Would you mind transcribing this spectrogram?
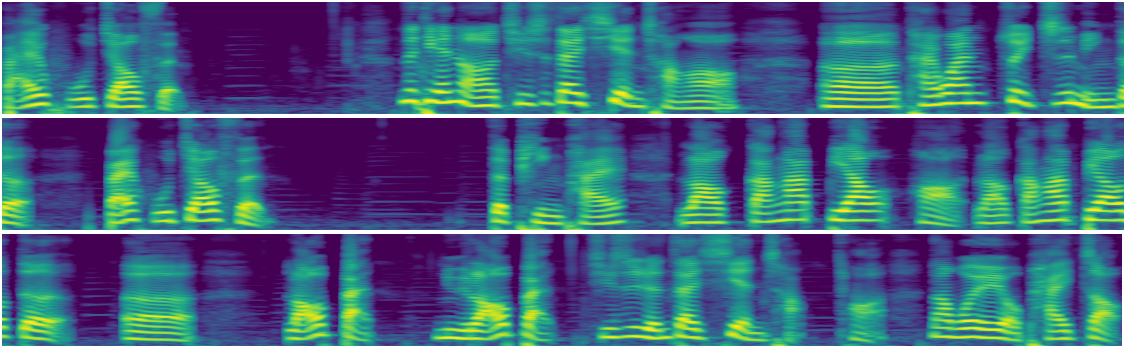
白胡椒粉。那天呢，其实在现场啊，呃，台湾最知名的白胡椒粉。的品牌老港阿标哈，老港阿标的呃老板女老板其实人在现场哈，那我也有拍照，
